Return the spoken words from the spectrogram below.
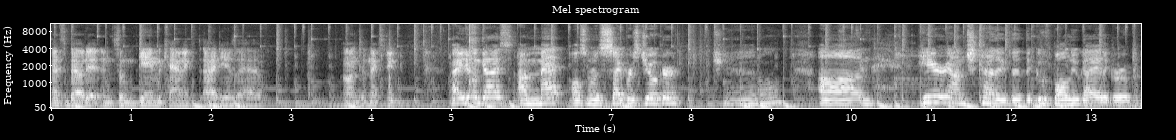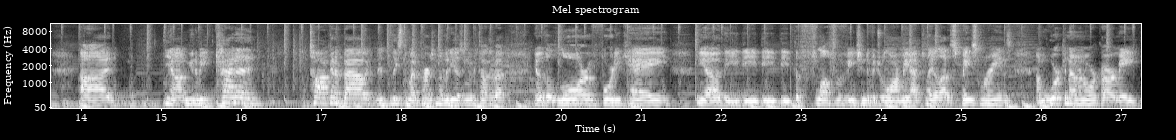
that's about it, and some game mechanic ideas I have. On to the next dude. How you doing, guys? I'm Matt, also known as Cypress Joker channel. Um, here I'm just kind of the, the, the goofball new guy of the group. Uh, you know, I'm gonna be kind of talking about, at least in my personal videos, I'm gonna be talking about, you know, the lore of 40k, you know, the the, the, the the fluff of each individual army. I play a lot of Space Marines. I'm working on an Ork army.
